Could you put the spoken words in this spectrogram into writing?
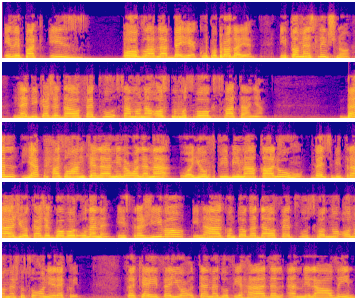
ili pak iz poglavlja beje kupoprodaje i tome slično ne bi kaže dao fetvu samo na osnovu svog svatanja bel yabhathu an kelami ulama wa yufti bima qaluhu već bi tražio kaže govor uleme istraživao i nakon toga dao fetvu shodno onome što su oni rekli. فكيف يعتمد في هذا الأمر العظيم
